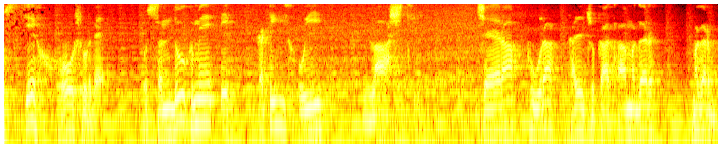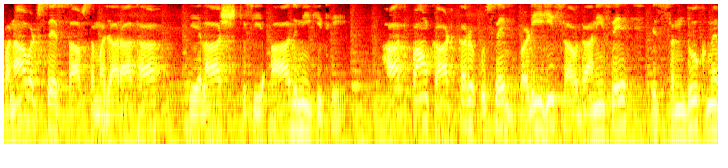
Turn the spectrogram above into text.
उसके होश उड़ गए। उस संदूक में एक कटी हुई लाश थी। चेहरा पूरा कल चुका था मगर मगर बनावट से साफ़ समझ आ रहा था ये लाश किसी आदमी की थी। हाथ पाँव काट कर उसे बड़ी ही सावधानी से इस संदूक में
